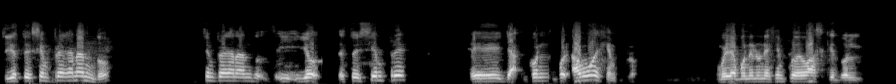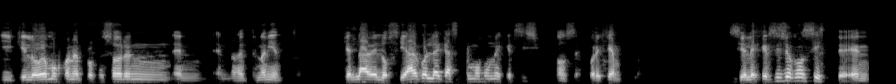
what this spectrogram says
Si yo estoy siempre ganando, siempre ganando, y yo estoy siempre, eh, ya, con, hago un ejemplo. Voy a poner un ejemplo de básquetbol y que lo vemos con el profesor en, en, los entrenamientos, que es la velocidad con la que hacemos un ejercicio. Entonces, por ejemplo, si el ejercicio consiste en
